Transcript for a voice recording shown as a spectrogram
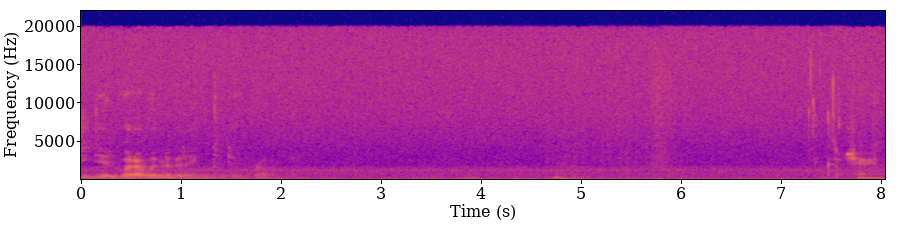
she, she did what I wouldn't have been able to do, probably. Thanks for sharing.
